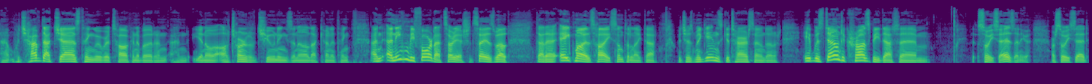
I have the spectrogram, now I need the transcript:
uh, which have that jazz thing we were talking about, and, and you know alternative tunings and all that kind of thing. And and even before that, sorry, I should say as well that uh, Eight Miles High, something like that, which has McGuinn's guitar sound on it. It was down to Crosby that. Um, so he says anyway, or so he said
